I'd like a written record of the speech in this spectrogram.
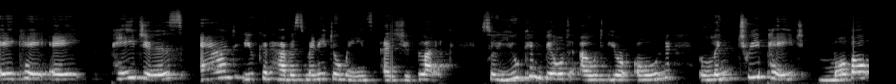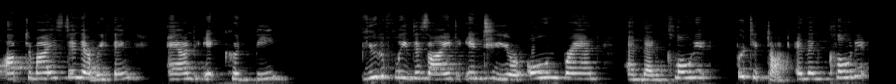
aka pages, and you can have as many domains as you'd like. So you can build out your own Linktree page, mobile optimized and everything, and it could be beautifully designed into your own brand and then clone it for TikTok and then clone it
